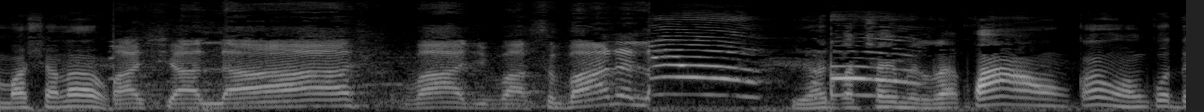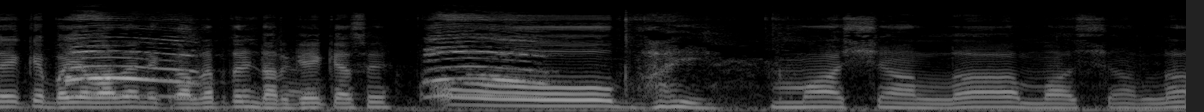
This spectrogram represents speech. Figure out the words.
माशाल्लाह। माशाल्लाह वाह जी वाह सुभान अल्लाह। यार अच्छा ही मिल रहा है। पाँव पाँव हमको देख के भैया आवाज़ें निकाल रहे पता नहीं डर गए कैसे। ओ भाई माशाल्लाह माशाल्लाह।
